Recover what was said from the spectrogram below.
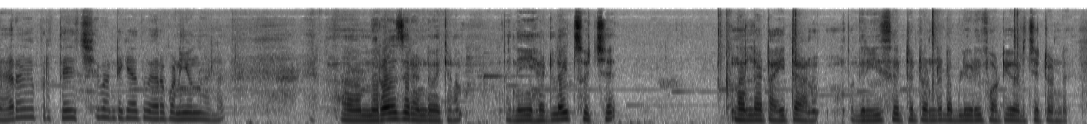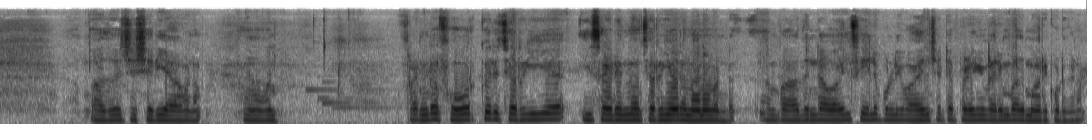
വേറെ പ്രത്യേകിച്ച് വണ്ടിക്കകത്ത് വേറെ പണിയൊന്നുമില്ല. മിറേഴ്സ് രണ്ട് വെക്കണം. പിന്നെ ഈ ഹെഡ്ലൈറ്റ് സ്വിച്ച് നല്ല ടൈറ്റാണ്. അപ്പോൾ ഗ്രീസ് ഇട്ടിട്ടുണ്ട് ഡബ്ല്യു ഡി ഫോർട്ടി അടിച്ചിട്ടുണ്ട്. അപ്പോൾ അത് വെച്ച് ശരിയാവണം. ഫ്രണ്ട് ഫോർക്ക് ഒരു ചെറിയ ഈ സൈഡിൽ നിന്ന് ചെറിയൊരു നനവുണ്ട്. അപ്പോൾ അതിന്റെ ഓയിൽ സീൽ പുള്ളി വാങ്ങിച്ചിട്ട് എപ്പോഴെങ്കിലും വരുമ്പോൾ അത് മാറിക്കൊടുക്കണം.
